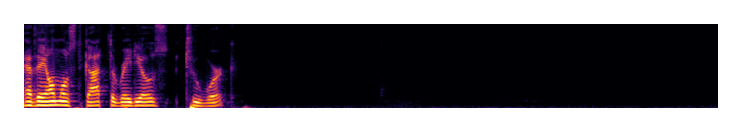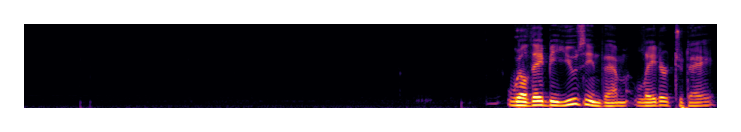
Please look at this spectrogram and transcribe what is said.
Have they almost got the radios to work? Will they be using them later today?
